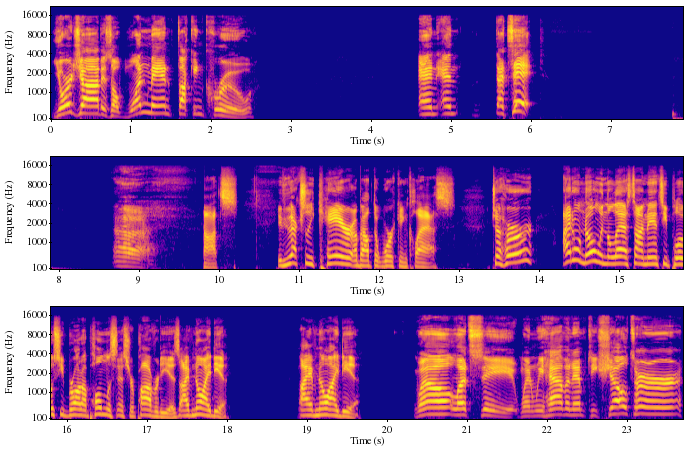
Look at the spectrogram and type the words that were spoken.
Your job is a one man fucking crew. And and that's it. Uh. If you actually care about the working class, to her, I don't know when the last time Nancy Pelosi brought up homelessness or poverty is. I have no idea. I have no idea. well, let's see. When we have an empty shelter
